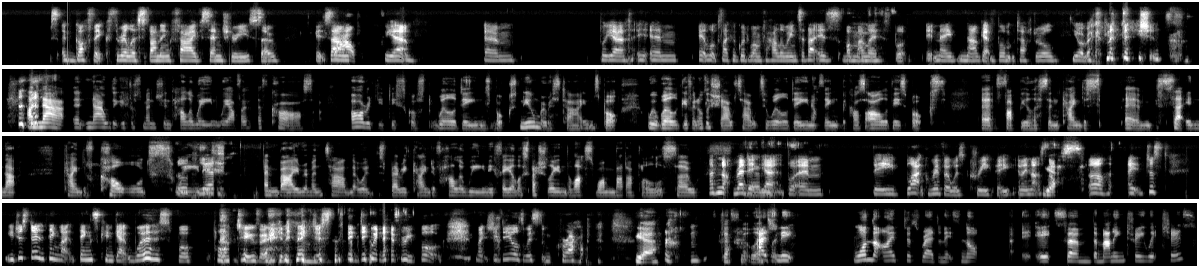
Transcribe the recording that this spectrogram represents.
it's a gothic thriller spanning five centuries so it sounds wow. Yeah. Um but yeah it um it looks like a good one for halloween so that is on my Mhm. list but it may now get bumped after all your recommendations and now, now that you've just mentioned Halloween, we have, uh, of course, already discussed Will Dean's books numerous times, but we will give another shout out to Will Dean, I think, because all of his books are fabulous and kind of um, set in that kind of cold Oh, yeah. Swedish environment, aren't they? With this very kind of Halloweeny feel, especially in the last one, Bad Apples. So, I've not read it Um, yet, but um, the Black River was creepy. I mean, that's not. yes. Oh, it just you just don't think that things can get worse for poor Tuva, and they just they do in every book. Like she deals with some crap. Yeah, Mm. definitely. actually one that I've just read and it's not it's um the Manningtree Witches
